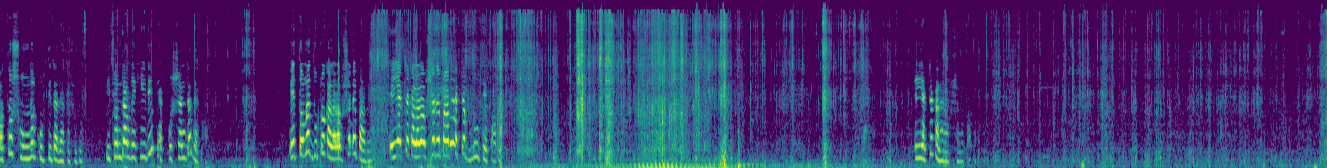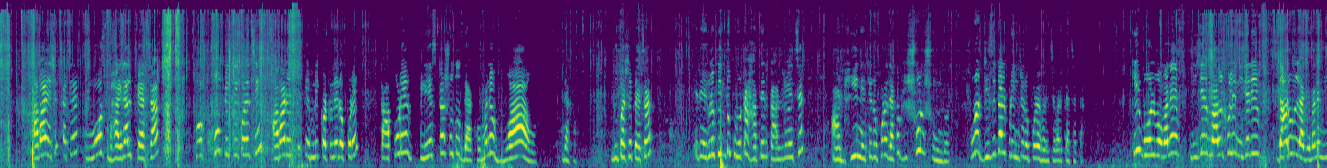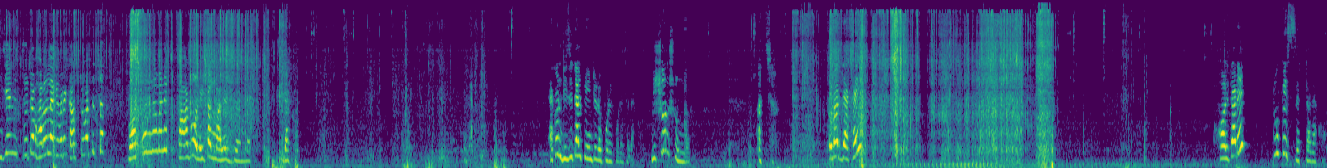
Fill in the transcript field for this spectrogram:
কত সুন্দর কুর্তিটা দেখো শুধু। পিছনটাও দেখিয়ে দিই ব্যাক পোর্শনটা দেখো। এর তোমরা দুটো কালার অপশানে পাবে। এই একটা কালার অপশানে পাবে, একটা ব্লুতে পাবে। এই একটা কালার অপশানে পাবে। আবার এসে গেছে মোস্ট ভাইরাল প্যাঁচা খুব বিক্রি করেছি। আবার এসে এমনি কটনের ওপরে। কাপড়ের গ্লেসটা শুধু দেখো মানে ওয়াও! দেখো, দুপাশে প্যাঁচা। এটা, এগুলো কিন্তু পুরোটা হাতের কাজ রয়েছে। আর ভি নেটের ওপরে দেখো, ভীষণ সুন্দর। পুরো ডিজিটাল প্রিন্টের ওপরে হয়েছে এবার প্যাঁচাটা। কি বলব মানে নিজের মাল খুলে নিজেরই দারুণ লাগে। মানে নিজের যেটা ভালো লাগে মানে কাস্টমারদের তো পছন্দ মানে পাগল এইসব মালের জন্য। দেখো এখন ডিজিটাল প্রিন্টের ওপরে করেছে, দেখো। ভীষণ সুন্দর। আচ্ছা এবার দেখাই। হলটারের টু পিস সেটটা দেখো।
